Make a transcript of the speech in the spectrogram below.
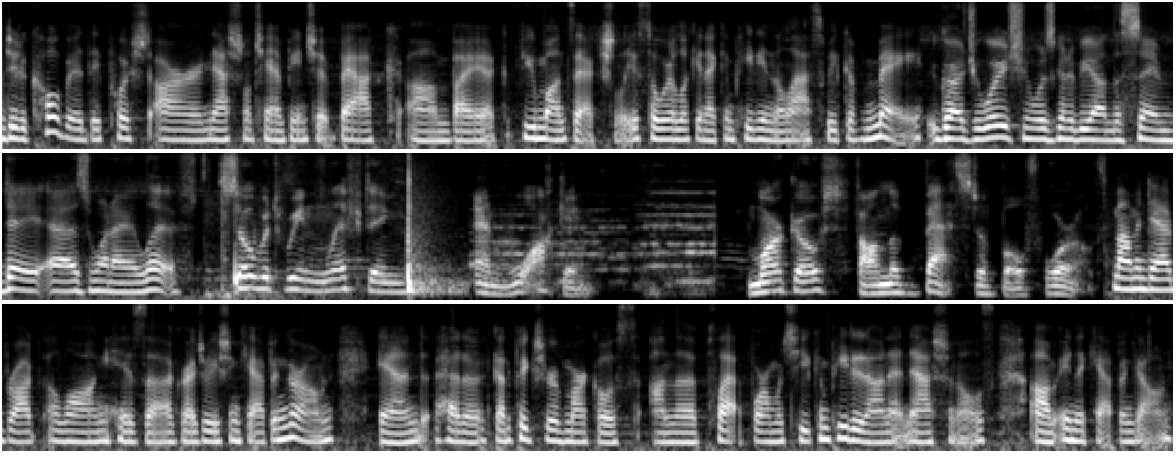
Due to COVID, they pushed our national championship back um, by a few months, actually. So we're looking at competing the last week of May. Graduation was going to be on the same day as when I lift. So between lifting and walking, Markos found the best of both worlds. Mom and Dad brought along his uh, graduation cap and gown and had a, got a picture of Markos on the platform which he competed on at Nationals um, in a cap and gown.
